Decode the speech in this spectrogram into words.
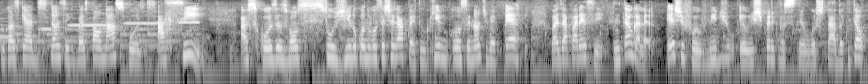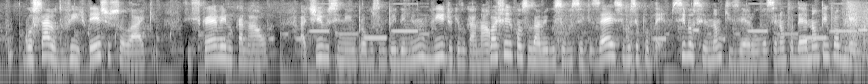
Por causa que é a distância que vai spawnar as coisas. Assim, as coisas vão surgindo quando você chegar perto. O que você não tiver perto vai desaparecer. Então, galera, este foi o vídeo. Eu espero que vocês tenham gostado. Então, gostaram do vídeo? Deixe o seu like, se inscreve aí no canal Ative o sininho para você não perder nenhum vídeo aqui do canal. Compartilhe com seus amigos se você quiser e se você puder. Se você não quiser ou você não puder, não tem problema.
